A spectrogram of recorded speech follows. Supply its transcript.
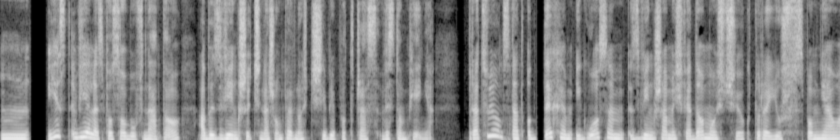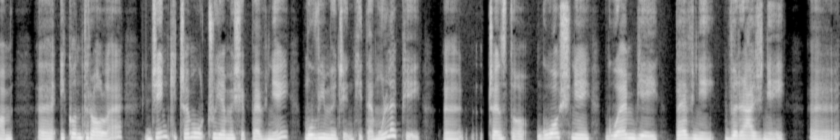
Mm, jest wiele sposobów na to, aby zwiększyć naszą pewność siebie podczas wystąpienia. Pracując nad oddechem i głosem, zwiększamy świadomość, o której już wspomniałam, e, i kontrolę, dzięki czemu czujemy się pewniej, mówimy dzięki temu lepiej, e, często głośniej, głębiej, pewniej, wyraźniej e,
